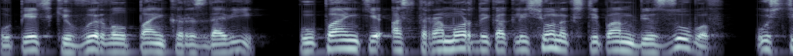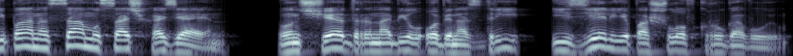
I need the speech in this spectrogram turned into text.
У Петьки вырвал Панька раздави, у Паньки остромордый, как лисенок Степан Беззубов, у Степана сам усач хозяин. Он щедро набил обе ноздри, и зелье пошло в круговую.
